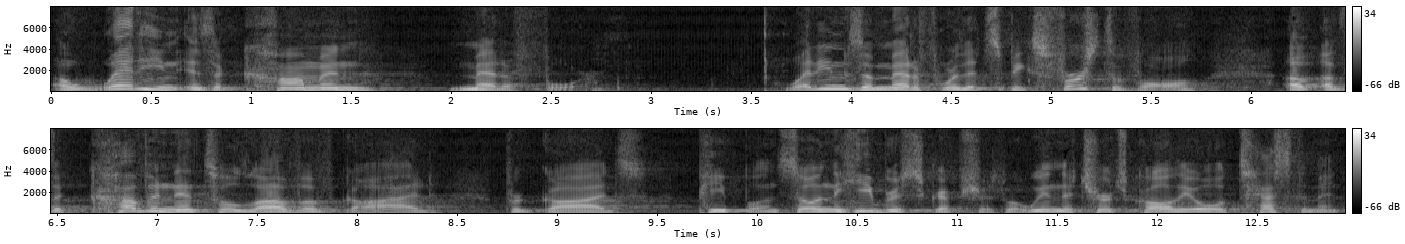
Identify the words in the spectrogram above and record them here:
a wedding is a common metaphor. Wedding is a metaphor that speaks, first of all, of, of the covenantal love of God for God's people. And so in the Hebrew scriptures, what we in the church call the Old Testament,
